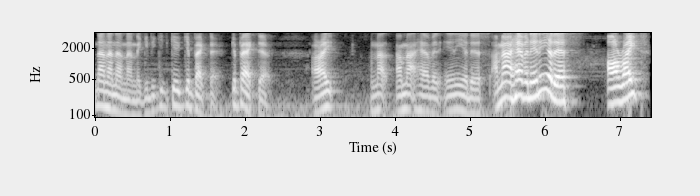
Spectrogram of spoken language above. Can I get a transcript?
Nah, nah, nah, nah, nah. Get, get, get, back there. Get back there. Alright? I'm not... I'm not having any of this. I'm not having any of this! Alright?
